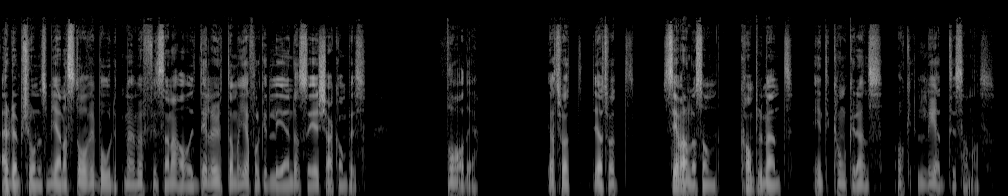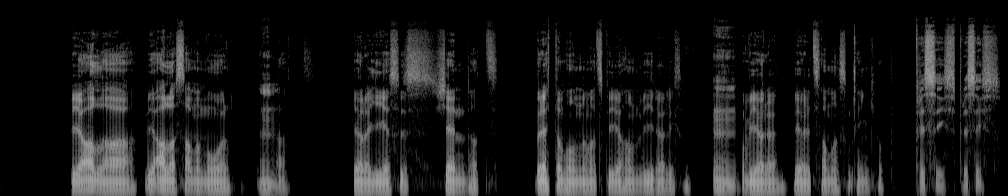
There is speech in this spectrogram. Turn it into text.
Är du den personen som gärna står vid bordet med muffinsarna och delar ut dem och ger folk ett leende och säger tja kompis? Var det. Jag tror att, jag tror att se varandra som komplement, inte konkurrens och led tillsammans. Vi har alla, vi har alla samma mål. Mm. göra Jesus känd, att berätta om honom, att sprida honom vidare liksom. Mm. Och vi gör det, vi gör det tillsammans som en kropp. Precis, precis.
